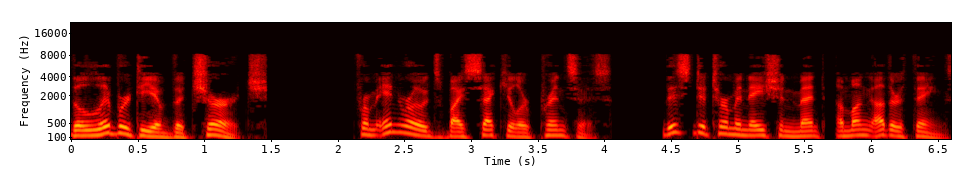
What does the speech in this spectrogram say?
"...the liberty of the Church", from inroads by secular princes. This determination meant, among other things,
